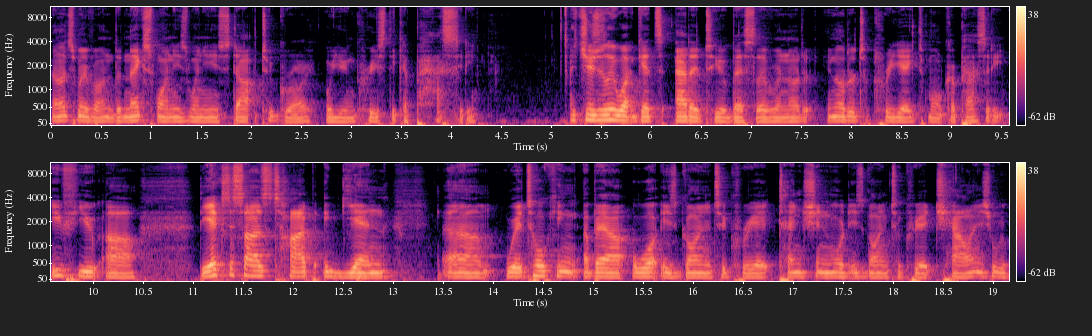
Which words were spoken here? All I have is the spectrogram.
Now let's move on. The next one is when you start to grow or you increase the capacity. It's usually what gets added to your best level in order in order to create more capacity. If you are the exercise type again, um, we're talking about what is going to create tension, what is going to create challenge. We're,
